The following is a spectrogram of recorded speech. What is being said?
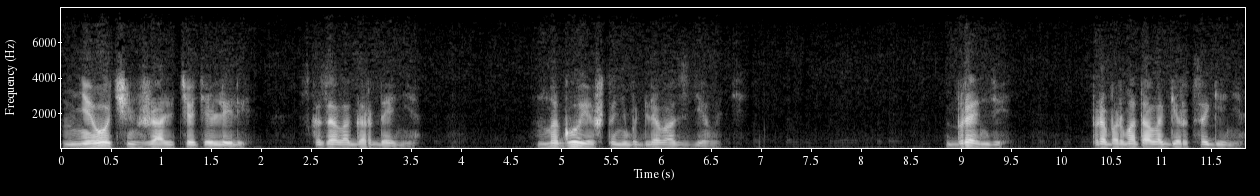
«Мне очень жаль, тетя Лили», — сказала Гордения. «Могу я что-нибудь для вас сделать?» бренди», — пробормотала герцогиня.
